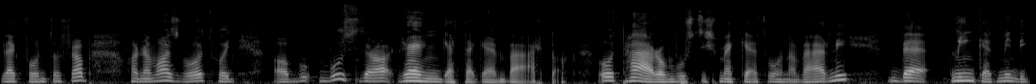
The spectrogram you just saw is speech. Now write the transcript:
legfontosabb, hanem az volt, hogy a buszra rengetegen vártak. Ott három buszt is meg kellett volna várni, de minket mindig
